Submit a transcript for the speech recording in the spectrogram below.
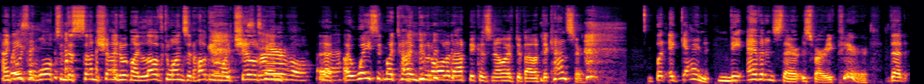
and going for walks in the sunshine with my loved ones and hugging my children. It's terrible. Uh, yeah. I wasted my time doing all of that because now I've developed a cancer. But again, mm. the evidence there is very clear that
